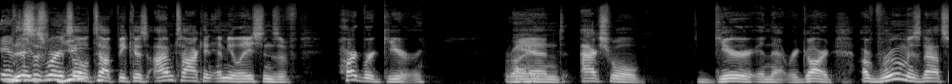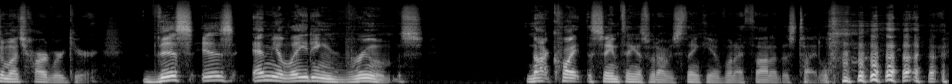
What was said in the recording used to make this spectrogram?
And this is where it's you- a little tough because I'm talking emulations of hardware gear right? and actual gear in that regard. A room is not so much hardware gear. This is emulating rooms. Not quite the same thing as what I was thinking of when I thought of this title.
